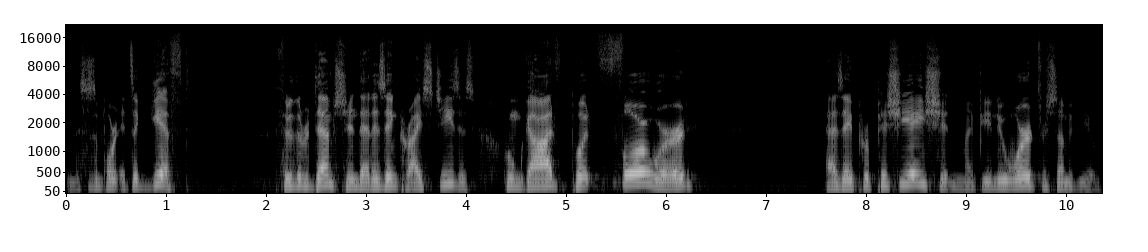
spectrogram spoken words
And this is important, it's a gift through the redemption that is in Christ Jesus, whom God put forward as a propitiation. Might be a new word for some of you.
